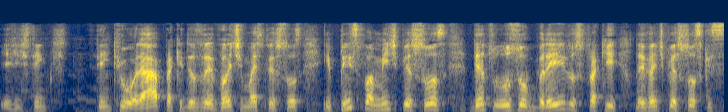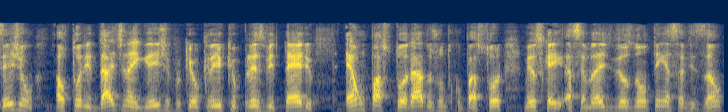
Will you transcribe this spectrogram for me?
E a gente tem que tem que orar para que Deus levante mais pessoas e principalmente pessoas dentro dos obreiros para que levante pessoas que sejam autoridade na igreja, porque eu creio que o presbitério é um pastorado junto com o pastor, mesmo que a Assembleia de Deus não tenha essa visão,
